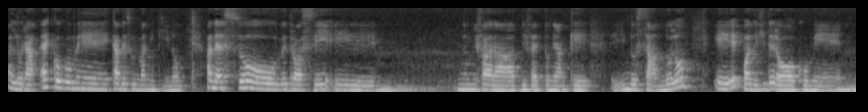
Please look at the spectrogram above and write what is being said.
Allora, ecco come cade sul manichino. Adesso vedrò se eh, non mi farà difetto neanche indossandolo e, e poi deciderò come mm,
